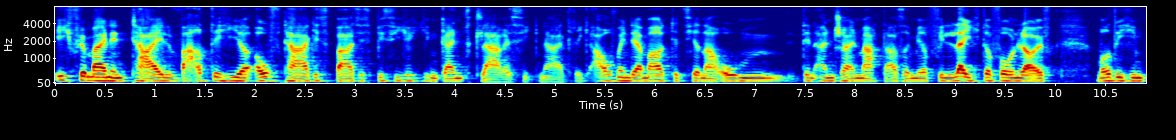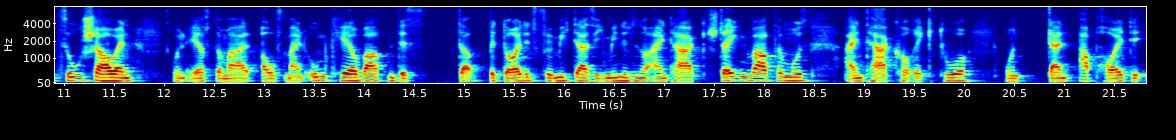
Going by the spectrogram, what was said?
Ich für meinen Teil warte hier auf Tagesbasis, bis ich ein ganz klares Signal kriege. Auch wenn der Markt jetzt hier nach oben den Anschein macht, dass er mir vielleicht davonläuft, werde ich ihm zuschauen und erst einmal auf mein Umkehr Das bedeutet für mich, dass ich mindestens nur einen Tag steigen warten muss, einen Tag Korrektur und dann ab heute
